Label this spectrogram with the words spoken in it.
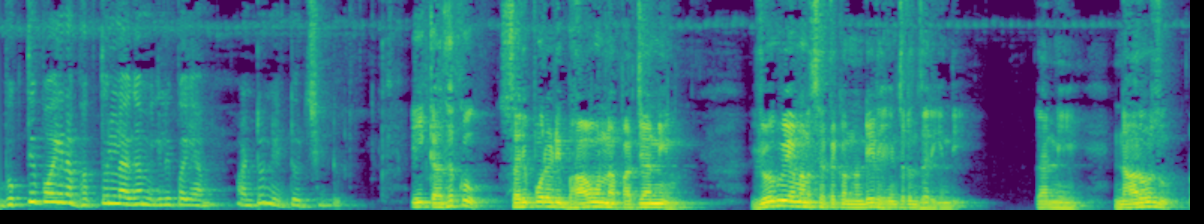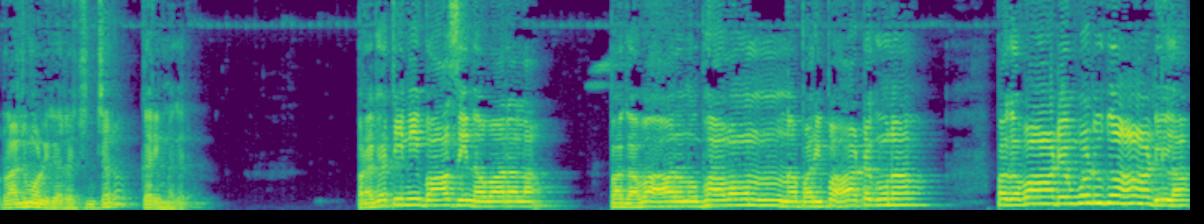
భుక్తిపోయిన భక్తుల్లాగా మిగిలిపోయాం అంటూ నిట్టూర్చిండు. ఈ కథకు సరిపోలేని భావం ఉన్న పద్యాన్ని యోగివేమన శతకం నుండి రచించడం జరిగింది. దాన్ని నా రోజు రాజమౌళి గారు రచించారు కరీంనగర్. ప్రగతిని బాసిన వారల పగవారనుభావమున్న పరిపాటగున పగవాడెవ్వడుగాడిలా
